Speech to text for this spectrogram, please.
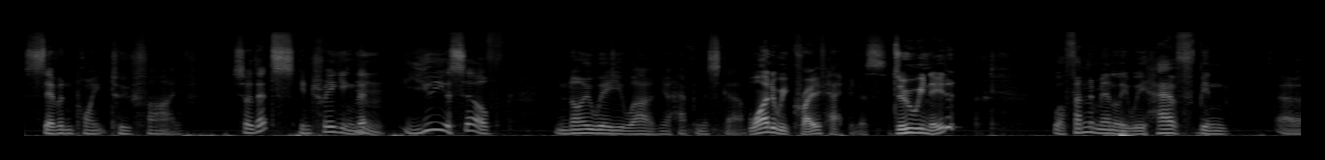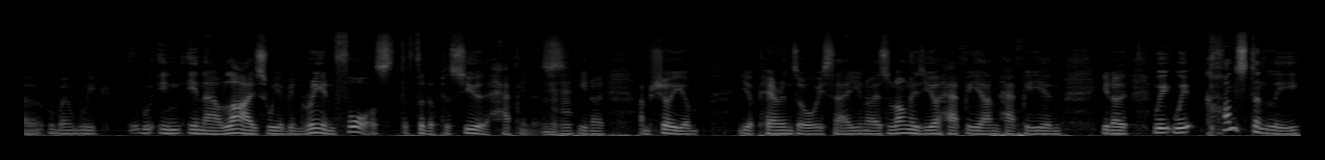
7.25. So that's intriguing that Mm. you yourself know where you are in your happiness scale. Why do we crave happiness? Do we need it? Well, fundamentally, we have been, uh, when we in in our lives we have been reinforced for the pursuit of happiness. Mhm. You know, I'm sure your your parents always say, you know, as long as you're happy, I'm happy, and you know, we we constantly.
